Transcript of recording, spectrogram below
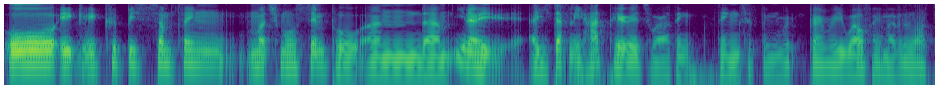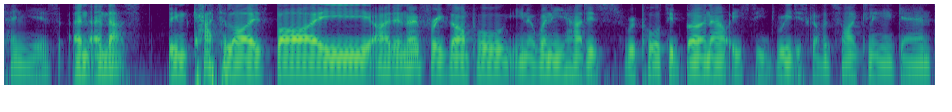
or it, it could be something much more simple. And um, you know he, he's definitely had periods where I think things have been re- going really well for him over the last 10 years. And and that's been catalyzed by I don't know for example you know when he had his reported burnout he, he rediscovered cycling again.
